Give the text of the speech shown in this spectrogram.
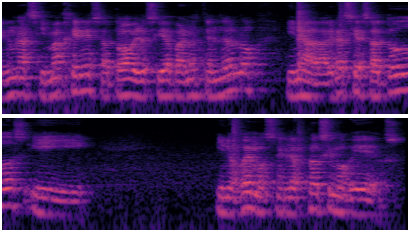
en, unas imágenes a toda velocidad para no extenderlo. Y nada, gracias a todos y, y nos vemos en los próximos videos.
